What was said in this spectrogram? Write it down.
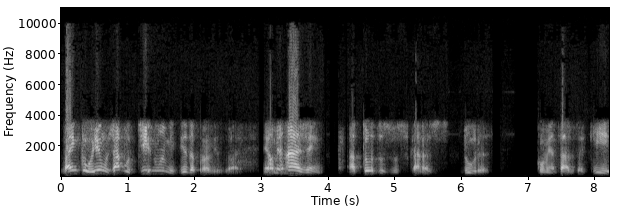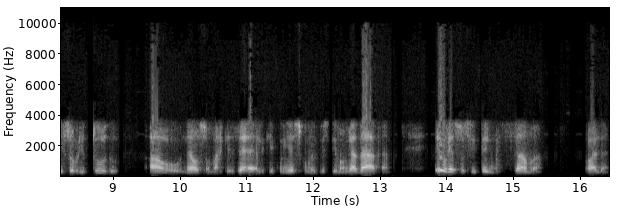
vai incluir um jabuti numa medida provisória. Em homenagem a todos os caras duras comentados aqui, sobretudo ao Nelson Marquiselli, que conheço, como eu disse, de longa data, eu ressuscitei um samba. Olha,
